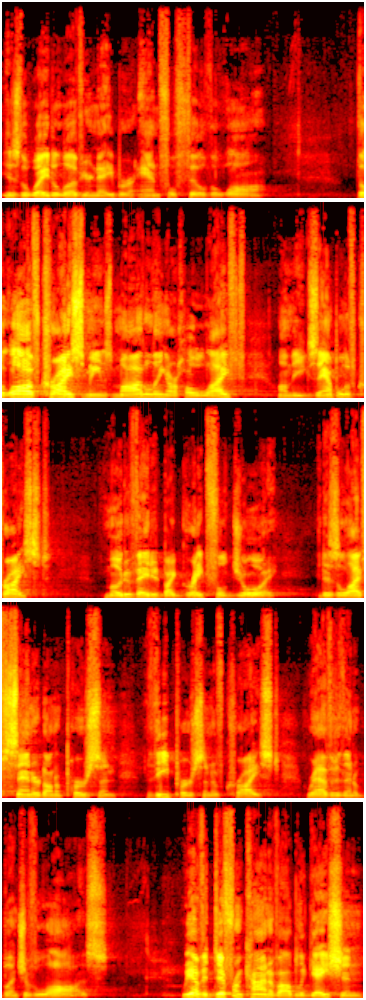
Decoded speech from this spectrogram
is the way to love your neighbor and fulfill the law. The law of Christ means modeling our whole life on the example of Christ, motivated by grateful joy. It is a life centered on a person, the person of Christ, rather than a bunch of laws. We have a different kind of obligation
